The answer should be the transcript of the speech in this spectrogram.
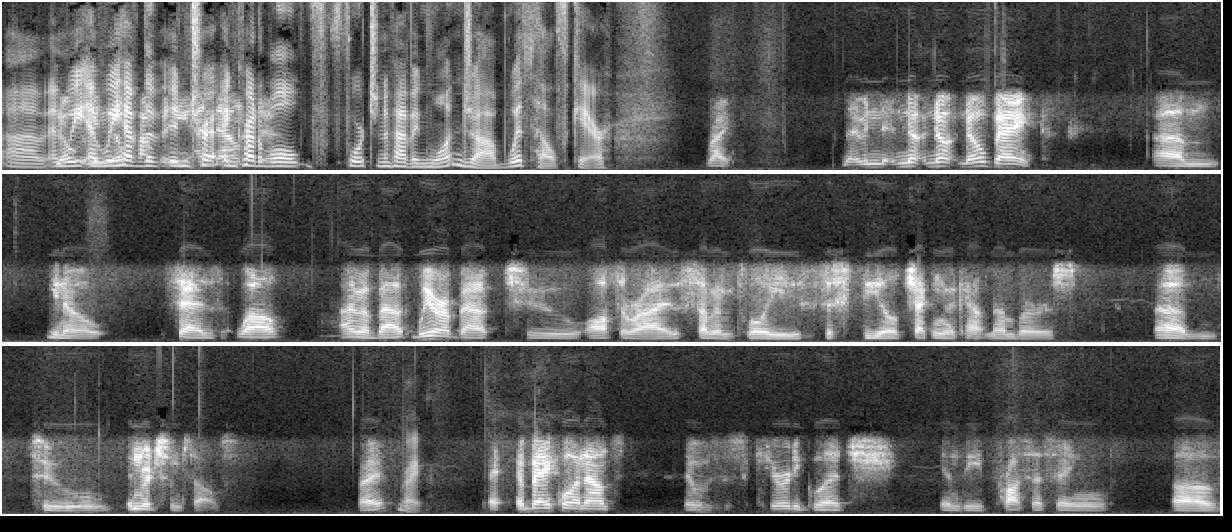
Um, and No- we and and we have the intre- announces- incredible fortune of having one job with healthcare. Right. I mean, no, no, no bank, um, you know, says, well, I'm about. We are about to authorize some employees to steal checking account numbers um, to enrich themselves. Right. Right. A, a bank will announce there was a security glitch in the processing of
